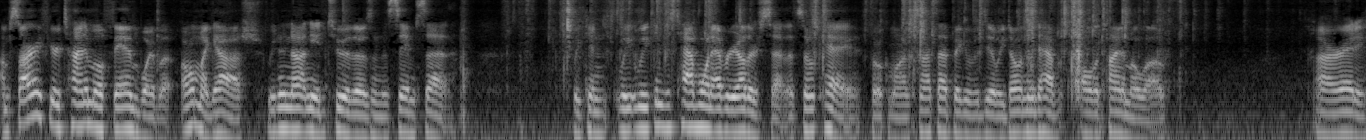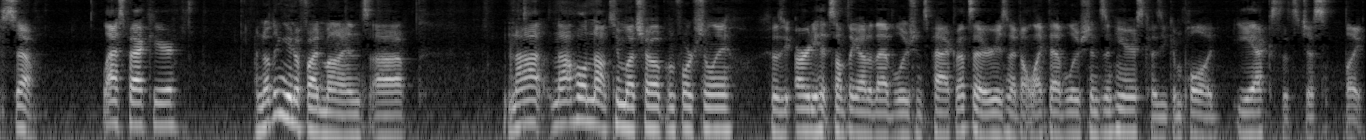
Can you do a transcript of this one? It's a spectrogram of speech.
I'm sorry if you're a Tynamo fanboy, but oh my gosh, we do not need two of those in the same set. We can we, we can just have one every other set. That's okay, Pokemon. It's not that big of a deal. We don't need to have all the Tynamo love. Alrighty, so last pack here. Another Unified Minds. Uh, not not holding out too much hope, unfortunately, because you already hit something out of the Evolutions pack. That's the reason I don't like the Evolutions in here, is because you can pull an EX that's just like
